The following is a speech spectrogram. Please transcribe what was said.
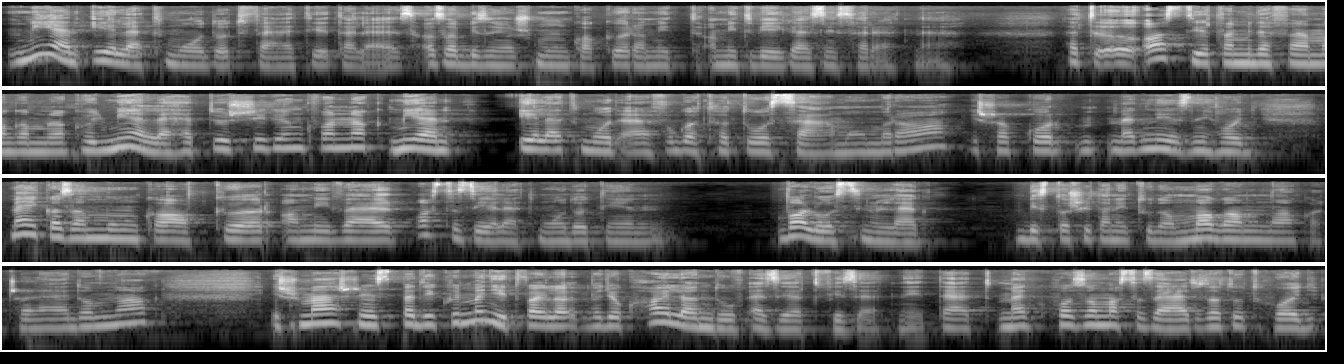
milyen életmódot feltételez az a bizonyos munkakör, amit, amit végezni szeretne. Tehát azt írtam ide fel magamnak, hogy milyen lehetőségünk vannak, milyen életmód elfogadható számomra, és akkor megnézni, hogy melyik az a munkakör, amivel azt az életmódot én valószínűleg biztosítani tudom magamnak, a családomnak, és másrészt pedig, hogy mennyit vagyok hajlandó ezért fizetni. Tehát meghozom azt az áldozatot, hogy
